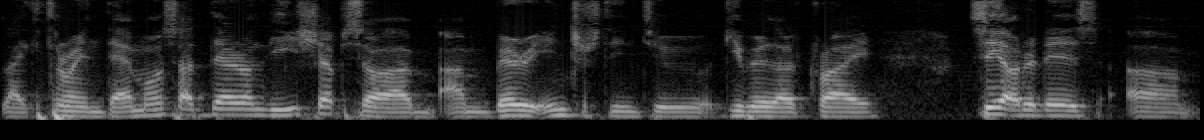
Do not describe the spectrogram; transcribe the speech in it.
like throwing demos out there on the eShop. So I'm I'm very interested to give it a try, see how it is. Um,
